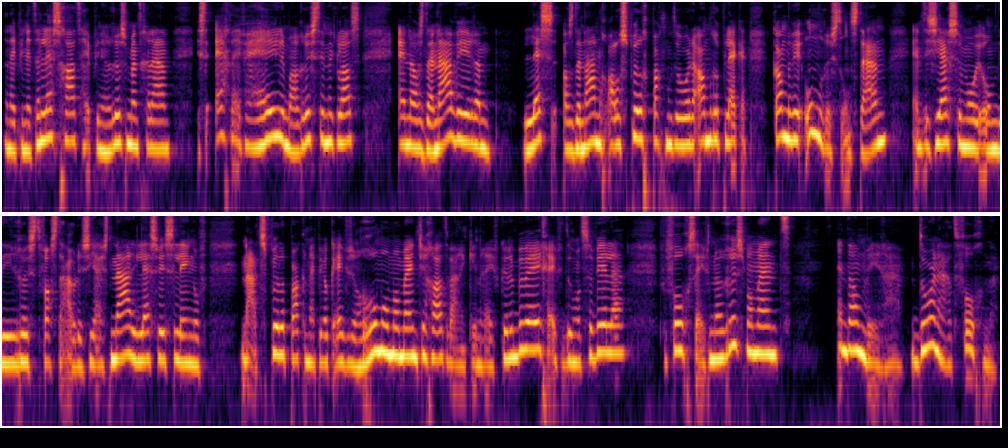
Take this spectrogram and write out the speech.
Dan heb je net een les gehad, heb je een rustmoment gedaan, is er echt even helemaal rust in de klas. En als daarna weer een les, als daarna nog alle spullen gepakt moeten worden, andere plekken, kan er weer onrust ontstaan. En het is juist zo mooi om die rust vast te houden. Dus juist na die leswisseling of na het spullen pakken, heb je ook even zo'n rommelmomentje gehad, waarin kinderen even kunnen bewegen, even doen wat ze willen. Vervolgens even een rustmoment en dan weer eh, door naar het volgende.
